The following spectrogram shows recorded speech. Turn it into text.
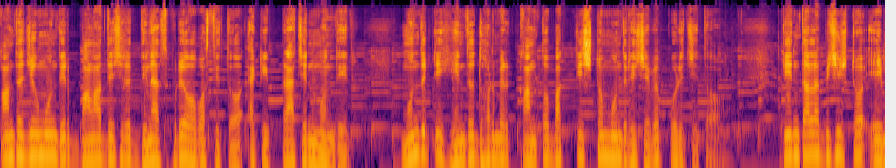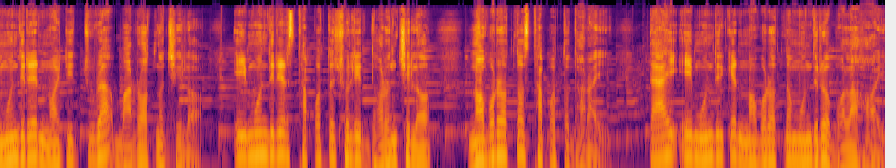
কান্তজিউ মন্দির বাংলাদেশের দিনাজপুরে অবস্থিত একটি প্রাচীন মন্দির। মন্দিরটি হিন্দু ধর্মের কান্ত বা কৃষ্ণ মন্দির হিসেবে পরিচিত। তিনতলা বিশিষ্ট এই মন্দিরের নয়টি চূড়া বা রত্ন ছিল। এই মন্দিরের স্থাপত্যশৈলীর ধরন ছিল নবরত্ন স্থাপত্য ধারায় তাই এই মন্দিরকে নবরত্ন মন্দিরও বলা হয়।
